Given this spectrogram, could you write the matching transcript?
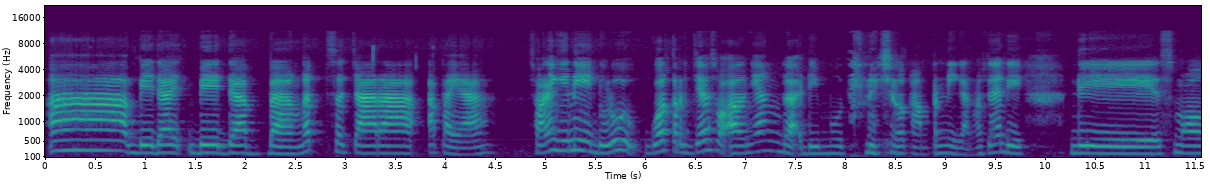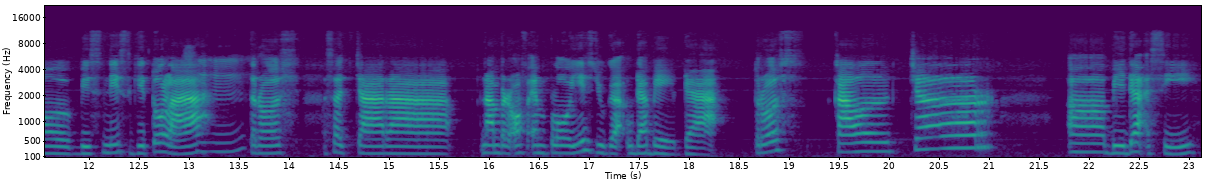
Ah, beda beda banget secara apa ya? Soalnya gini, dulu gue kerja soalnya nggak di multinational company kan, maksudnya di di small business gitulah. Mhm. Terus secara number of employees juga udah beda. Terus culture eh, beda sih.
